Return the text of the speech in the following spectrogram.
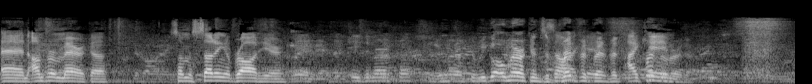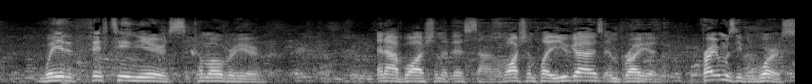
And I'm from America. So I'm studying abroad here. East America? America. We got Americans in So Brentford, I came, Brentford. I came, Brentford. waited 15 years to come over here. And I've watched them at this time. I watched them play you guys in Brighton. Brighton was even worse.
